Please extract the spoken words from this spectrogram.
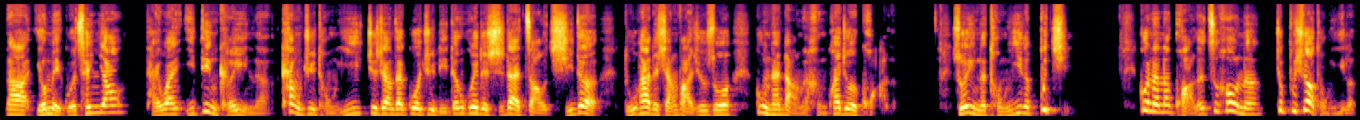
那有美国撑腰。台湾一定可以呢，抗拒统一，就像在过去李登辉的时代，早期的独派的想法就是说，共产党呢很快就会垮了，所以呢统一呢不急，共产党垮了之后呢就不需要统一了，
